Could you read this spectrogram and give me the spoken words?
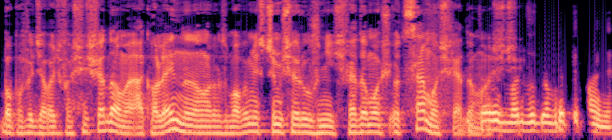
bo powiedziałeś właśnie świadome, a kolejną rozmową jest czym się różni świadomość od samoświadomości. To jest bardzo dobre pytanie.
